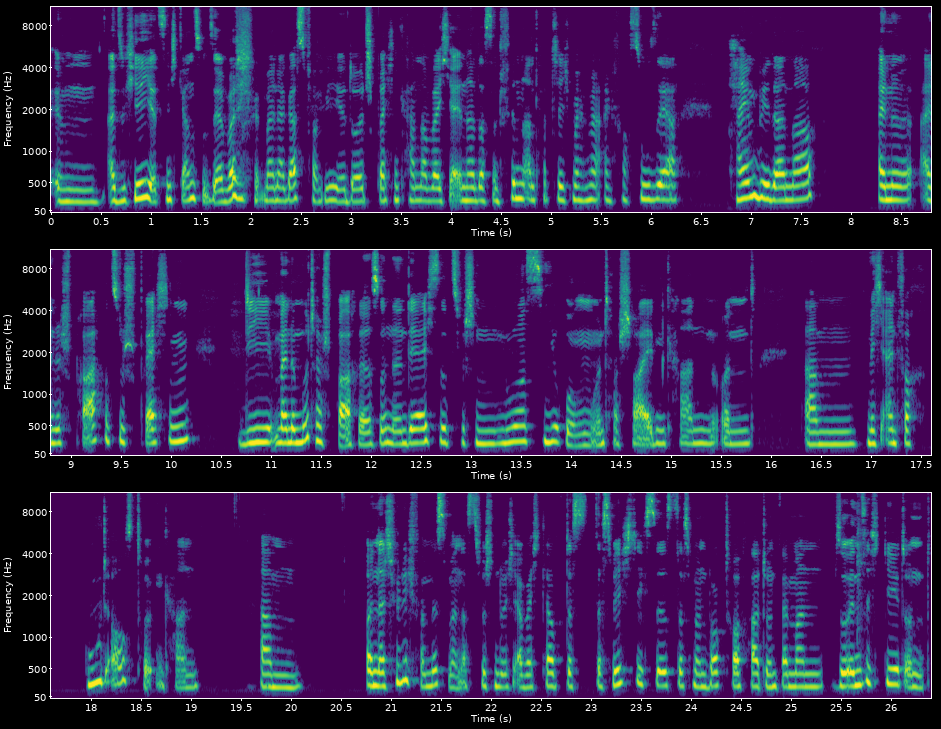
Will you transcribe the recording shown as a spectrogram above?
im, also hier jetzt nicht ganz so sehr, weil ich mit meiner Gastfamilie Deutsch sprechen kann, aber ich erinnere, dass in Finnland hatte ich manchmal einfach so sehr Heimweh danach, eine, eine Sprache zu sprechen, die meine Muttersprache ist und in der ich so zwischen Nuancierungen unterscheiden kann und ähm, mich einfach gut ausdrücken kann. Ähm, und natürlich vermisst man das zwischendurch, aber ich glaube, das, das Wichtigste ist, dass man Bock drauf hat und wenn man so in sich geht und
